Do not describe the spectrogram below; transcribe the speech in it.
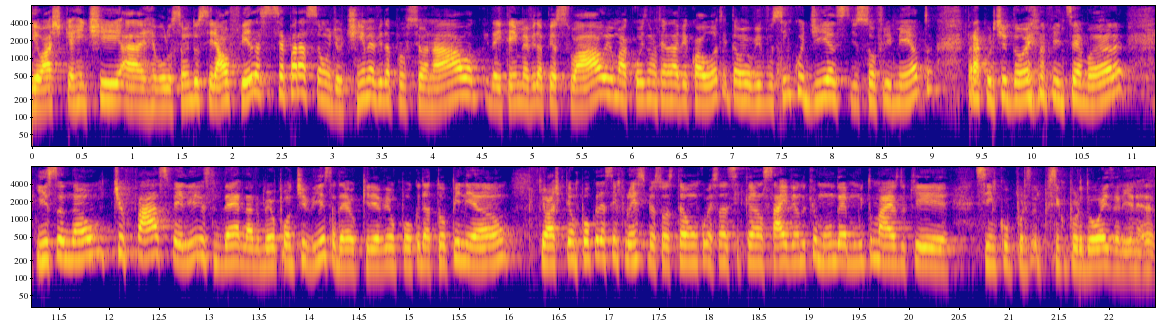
Eu acho que a gente, a Revolução Industrial fez essa separação, onde eu tinha minha vida profissional, daí tem minha vida pessoal e uma coisa não tem nada a ver com a outra, então eu vivo cinco dias de sofrimento para curtir dois no fim de semana. Isso não te faz feliz, né, no meu ponto de vista, daí eu queria ver um pouco da tua opinião, que eu acho que tem um pouco dessa influência, as pessoas estão começando a se cansar e vendo que o mundo é muito mais do que 5 por, 5 por 2 ali, né?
